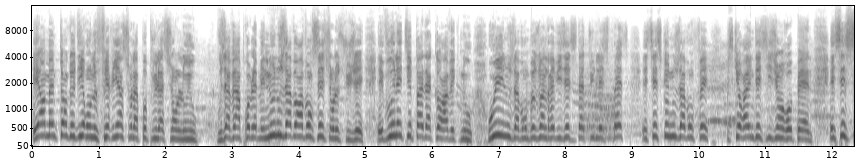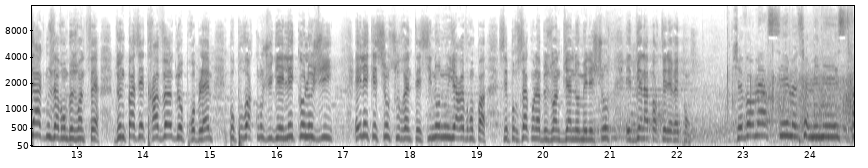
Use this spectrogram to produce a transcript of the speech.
et en même temps de dire on ne fait rien sur la population de loup. Vous avez un problème et nous, nous avons avancé sur le sujet et vous n'étiez pas d'accord avec nous. Oui, nous avons besoin de réviser le statut de l'espèce et c'est ce que nous avons fait puisqu'il y aura une décision européenne. Et c'est ça que nous avons besoin de faire, de ne pas être aveugles au problème pour pouvoir conjuguer l'écologie et les questions de souveraineté. Sinon, nous n'y arriverons pas. C'est pour ça qu'on a besoin de bien nommer les choses et de bien apporter les réponses. Je vous remercie, Monsieur le Ministre.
